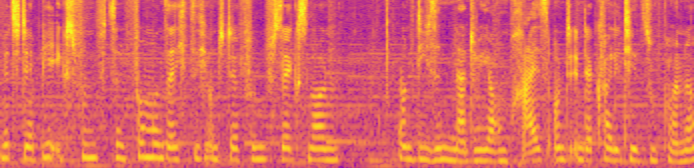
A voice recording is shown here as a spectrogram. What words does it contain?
mit der BX1565 und der 569. Und die sind natürlich auch im Preis und in der Qualität super, ne?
